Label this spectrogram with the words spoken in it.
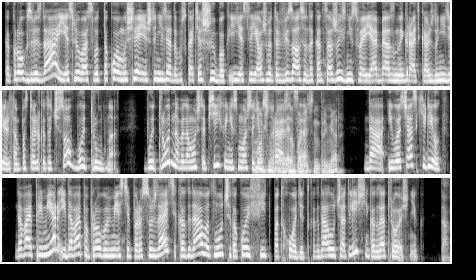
как рок-звезда, если у вас вот такое мышление, что нельзя допускать ошибок, и если я уже в это ввязался до конца жизни своей, я обязан играть каждую неделю там по столько-то часов, будет трудно. Будет трудно, потому что психика не сможет с этим Можно справиться. добавить, например? Да, и вот сейчас, Кирилл, давай пример, и давай попробуем вместе порассуждать, когда вот лучше, какой фит подходит, когда лучше отличник, когда троечник. Да,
